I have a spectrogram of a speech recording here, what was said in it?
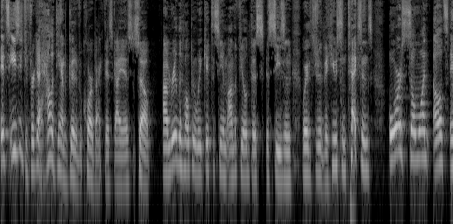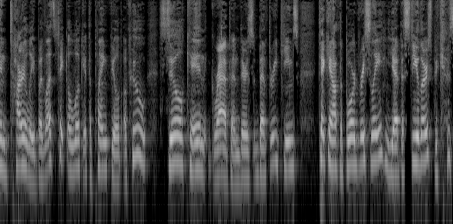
It's easy to forget how damn good of a quarterback this guy is. So I'm really hoping we get to see him on the field this season, whether through the Houston Texans or someone else entirely. But let's take a look at the playing field of who still can grab him. There's been three teams taking off the board recently. You had the Steelers because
